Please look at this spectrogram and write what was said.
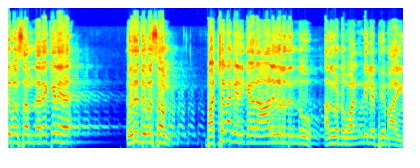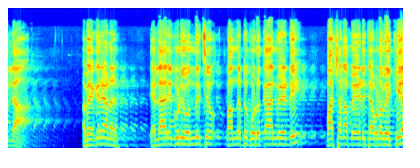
ദിവസം നിലയ്ക്കൽ ഒരു ദിവസം ഭക്ഷണം കഴിക്കാൻ ആളുകൾ നിന്നു. അതുകൊണ്ട് വണ്ടി ലഭ്യമായില്ല. അപ്പൊ എങ്ങനെയാണ്? എല്ലാരും കൂടി ഒന്നിച്ച് വന്നിട്ട് കൊടുക്കാൻ വേണ്ടി ഭക്ഷണം മേടിച്ച് അവിടെ വെക്കുക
